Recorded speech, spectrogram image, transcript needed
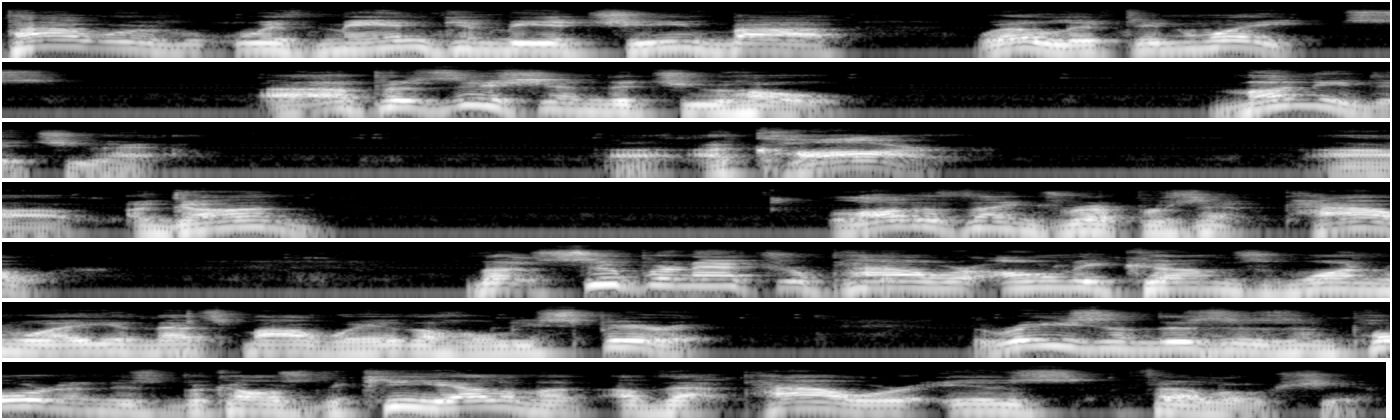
Power with men can be achieved by, well, lifting weights, a position that you hold, money that you have, a car, a gun. A lot of things represent power. But supernatural power only comes one way, and that's by way of the Holy Spirit. The reason this is important is because the key element of that power is fellowship.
